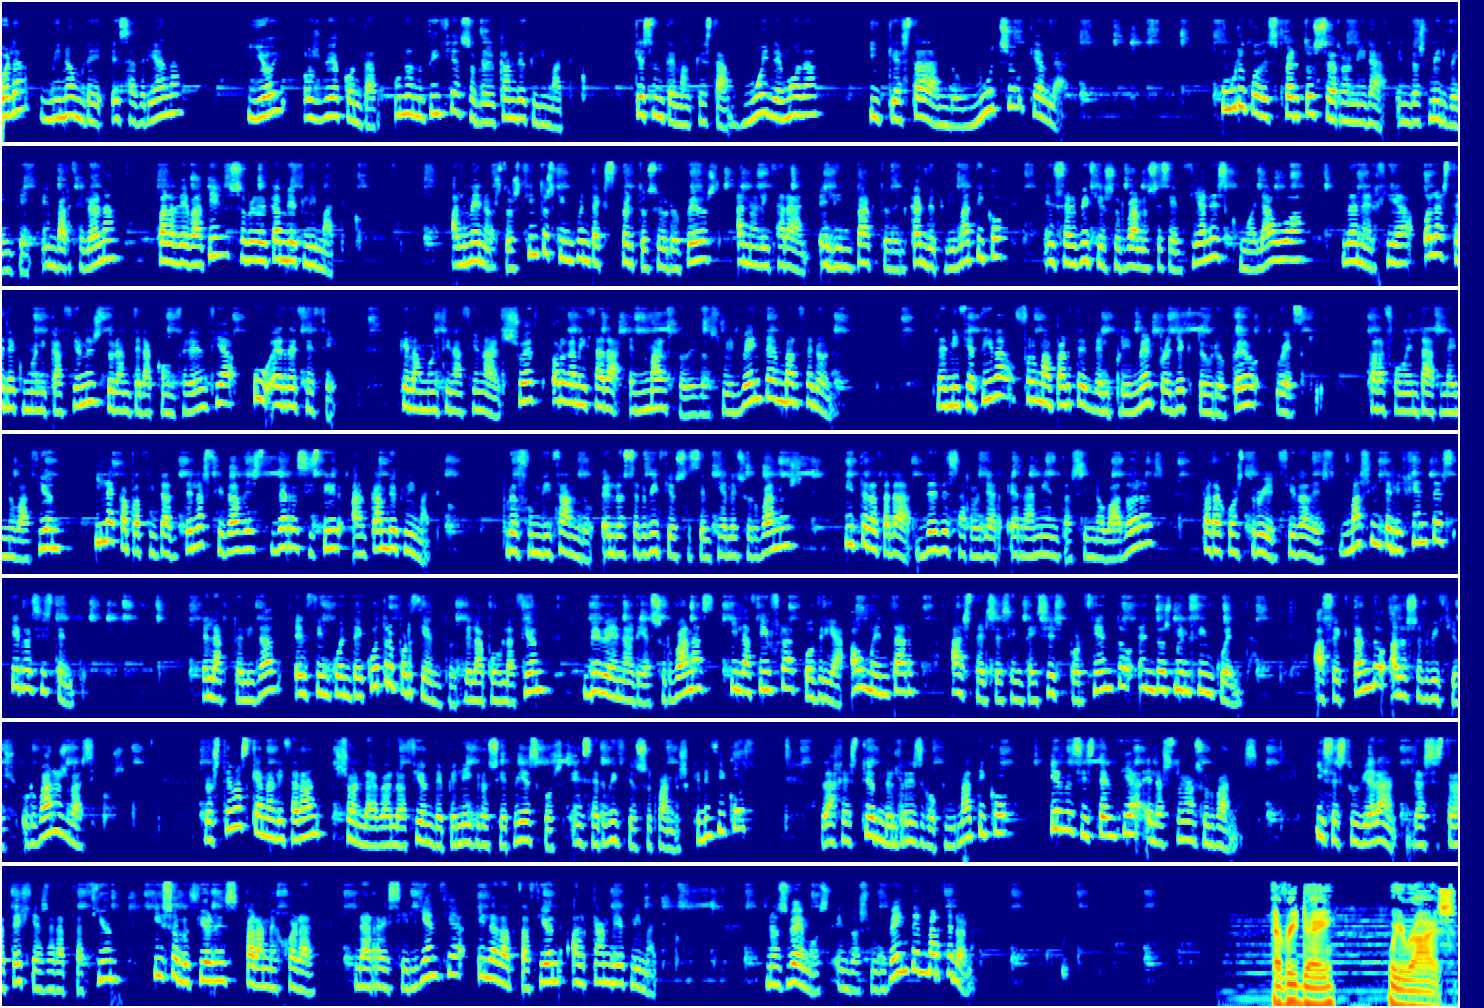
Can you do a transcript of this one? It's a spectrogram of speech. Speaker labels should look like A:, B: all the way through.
A: Hola, mi nombre es Adriana y hoy os voy a contar una noticia sobre el cambio climático, que es un tema que está muy de moda y que está dando mucho que hablar. Un grupo de expertos se reunirá en 2020 en Barcelona para debatir sobre el cambio climático. Al menos 250 expertos europeos analizarán el impacto del cambio climático en servicios urbanos esenciales como el agua, la energía o las telecomunicaciones durante la conferencia URCC, que la multinacional Suez organizará en marzo de 2020 en Barcelona. La iniciativa forma parte del primer proyecto europeo Rescue, para fomentar la innovación y la capacidad de las ciudades de resistir al cambio climático, profundizando en los servicios esenciales urbanos y tratará de desarrollar herramientas innovadoras para construir ciudades más inteligentes y resistentes. En la actualidad, el 54% de la población vive en áreas urbanas y la cifra podría aumentar hasta el 66% en 2050, afectando a los servicios urbanos básicos. Los temas que analizarán son la evaluación de peligros y riesgos en servicios urbanos críticos, la gestión del riesgo climático y resistencia en las zonas urbanas, y se estudiarán las estrategias de adaptación y soluciones para mejorar la resiliencia y la adaptación al cambio climático. Nos vemos en 2020 en Barcelona.
B: Every day, we rise,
